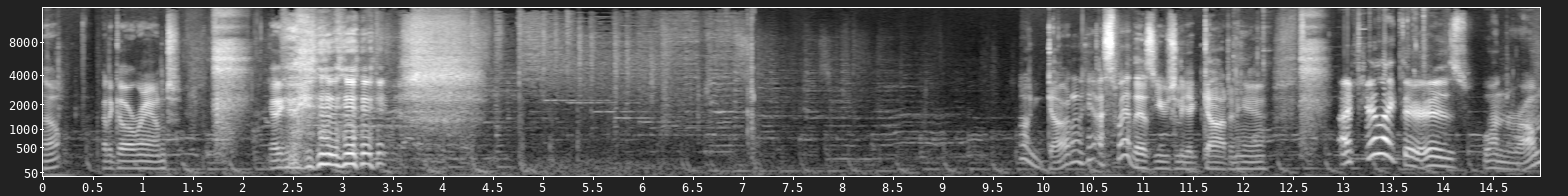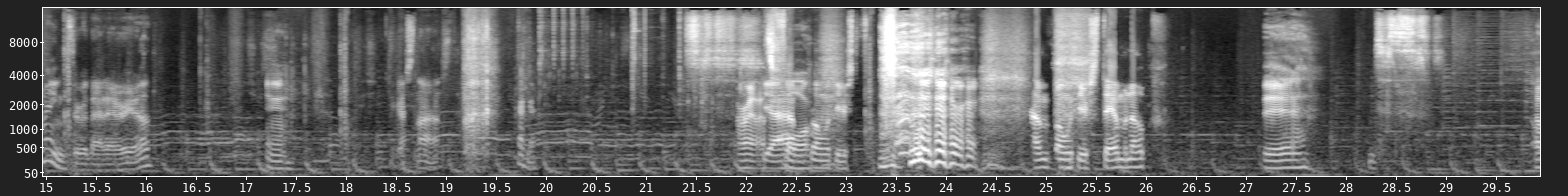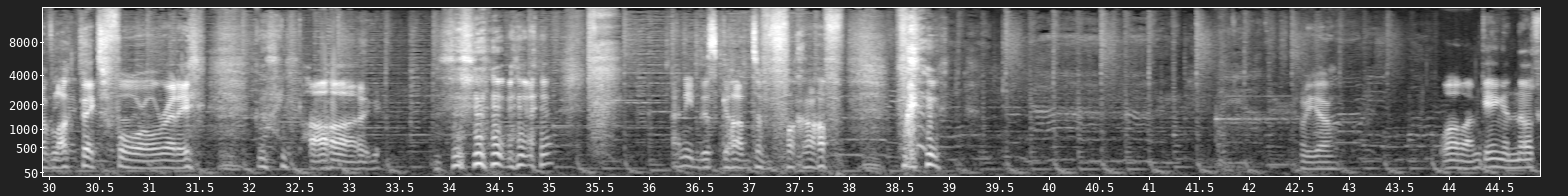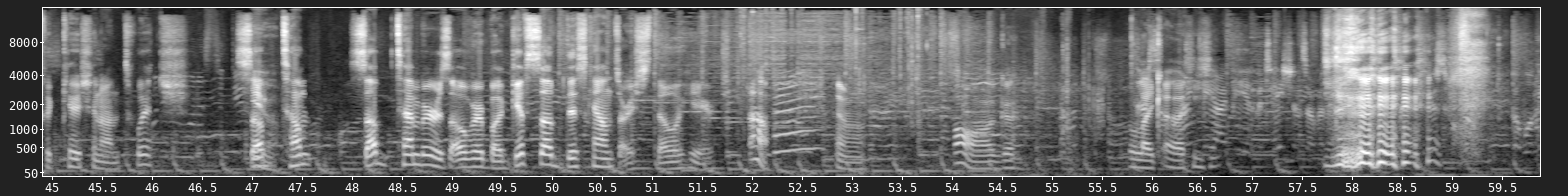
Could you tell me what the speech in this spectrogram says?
No, gotta go around. Gotta go. oh, a guard here? I swear there's usually a garden here. I feel like there is one roaming through that area. Yeah. I guess not. Okay. Alright, that's yeah, four. have fun with your having fun with your stamina up. yeah. I've lockpicked four already. Pog. I need this god to fuck off. Here we go. Well, I'm getting a notification on Twitch. Subtember September is over, but gift sub discounts are still here. Oh, Oh. Fog. Oh, like, uh, he.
